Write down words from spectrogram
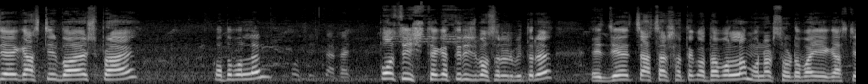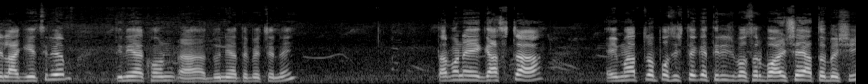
যে এই গাছটির বয়স প্রায় কত বললেন? পঁচিশ থেকে তিরিশ বছরের ভিতরে। এই যে চাচার সাথে কথা বললাম, ওনার ছোট ভাই এই গাছটি লাগিয়েছিলেন। তিনি এখন দুনিয়াতে বেঁচে নেই। তার মানে এই গাছটা এই মাত্র পঁচিশ থেকে তিরিশ বছর বয়সে এত বেশি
